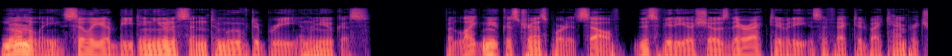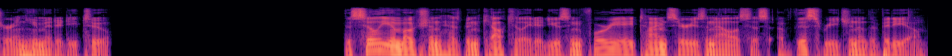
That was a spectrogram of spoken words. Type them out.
Normally, cilia beat in unison to move debris in the mucus. But like mucus transport itself, this video shows their activity is affected by temperature and humidity too. The cilia motion has been calculated using Fourier time series analysis of this region of the video.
